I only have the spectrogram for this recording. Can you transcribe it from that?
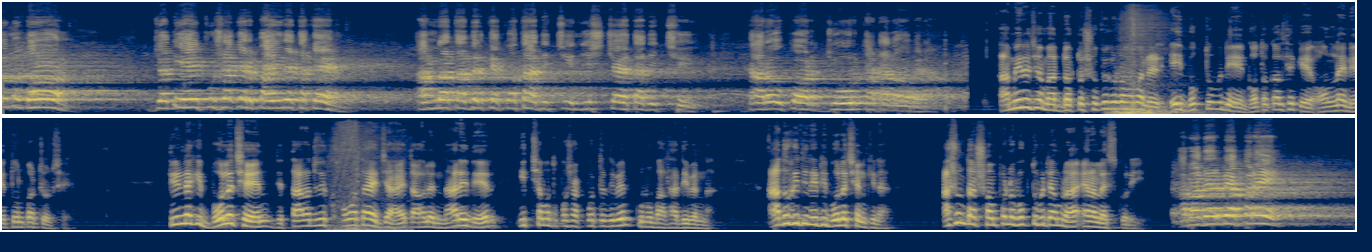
কোনো বোন যদি এই পোশাকের বাইরে থাকেন আমরা তাদেরকে কথা দিচ্ছি নিশ্চয়তা দিচ্ছি। কারও উপর জোর কাটানো হবে না। আমিরে জামাত ডক্টর শফিকুর রহমানের এই বক্তব্য নিয়ে গতকাল থেকে অনলাইনে তোলপাড় চলছে। তিনি নাকি বলেছেন যে তারা যদি ক্ষমতায় যায় তাহলে নারীদের ইচ্ছামতো পোশাক পরতে দিবেন কোনো বাধা দিবেন না। আদৌ কি তিনি এটি বলেছেন কিনা? আসুন তার সম্পূর্ণ বক্তব্যটি আমরা অ্যানালাইজ করি। আমাদের ব্যাপারে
